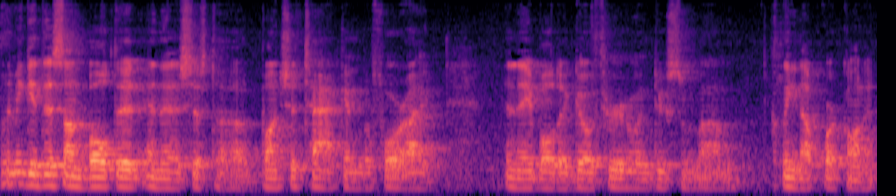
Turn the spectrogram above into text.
let me get this unbolted and then it's just a bunch of tacking before I enable to go through and do some um, cleanup work on it.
